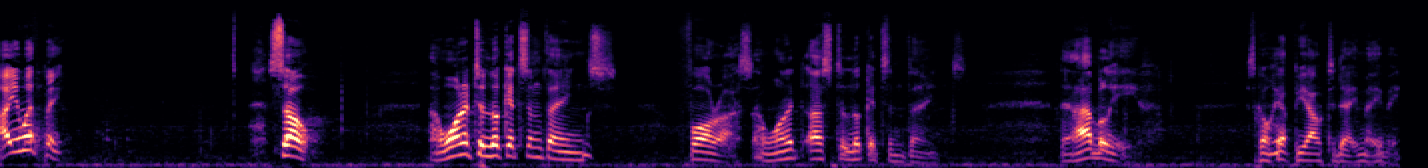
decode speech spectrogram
Are you with me? So, I wanted to look at some things for us. I wanted us to look at some things that I believe is going to help you out today, maybe.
